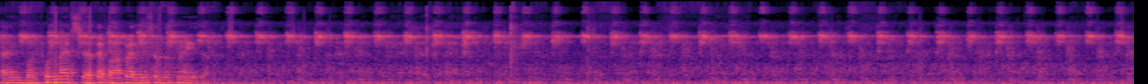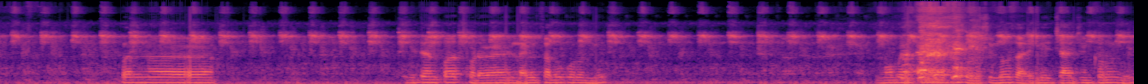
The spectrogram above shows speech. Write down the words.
कारण भरपूर मॅच जाते पण आपल्याला दिसतच नाही इथं. पण रिटर्न परत थोड्या वेळाने लाईव्ह चालू करून देऊ. मोबाईल थोडीशी लो झालेली चार्जिंग करून घेऊ.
